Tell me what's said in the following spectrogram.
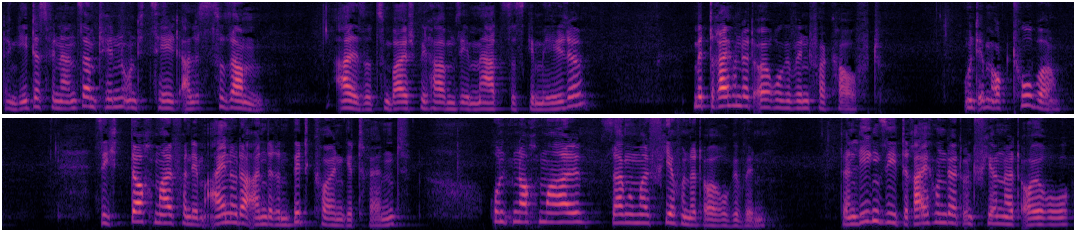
dann geht das Finanzamt hin und zählt alles zusammen. Also zum Beispiel haben Sie im März das Gemälde mit 300 Euro Gewinn verkauft und im Oktober sich doch mal von dem ein oder anderen Bitcoin getrennt und nochmal, sagen wir mal, 400 Euro Gewinn. Dann liegen Sie 300 und 400 Euro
